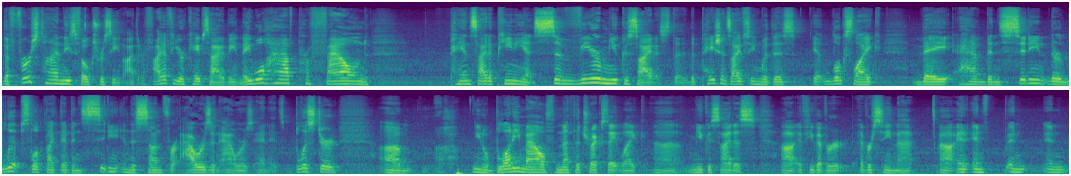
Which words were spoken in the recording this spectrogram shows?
the first time these folks receive either 5-FU or capecitabine, they will have profound pancytopenia, severe mucositis. The, the patients I've seen with this, it looks like they have been sitting, their lips look like they've been sitting in the sun for hours and hours, and it's blistered. Um, you know, bloody mouth, methotrexate like uh, mucositis, uh, if you've ever ever seen that, uh, and, and, and, and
